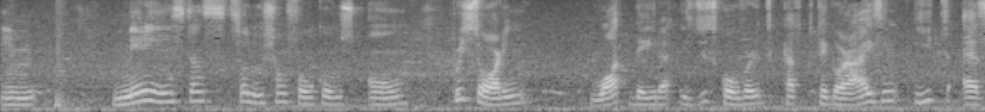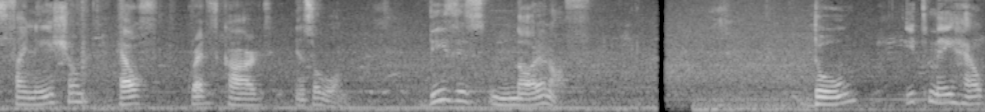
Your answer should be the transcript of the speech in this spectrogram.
In many instances, solution focus on pre-sorting what data is discovered, categorizing it as financial, health, credit card, and so on. This is not enough. Though it may help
